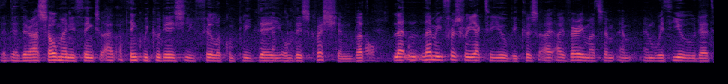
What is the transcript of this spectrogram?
There- are so many things. I, I think we could easily fill a complete day on this question. But Oh. let, let me first react to you because I, I very much am, am, am with you that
